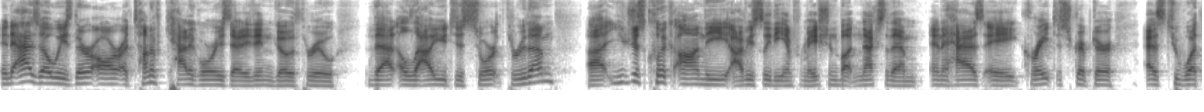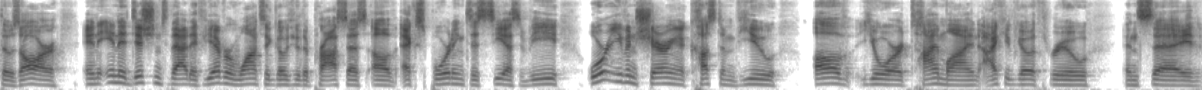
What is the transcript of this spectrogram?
And as always, there are a ton of categories that I didn't go through that allow you to sort through them. Uh, you just click on the obviously the information button next to them, and it has a great descriptor as to what those are. And in addition to that, if you ever want to go through the process of exporting to CSV or even sharing a custom view of your timeline, I could go through and say,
